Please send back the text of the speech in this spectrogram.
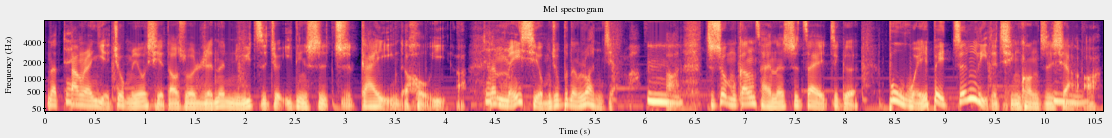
那当然也就没有写到说人的女子就一定是指该隐的后裔啊。那没写，我们就不能乱讲嘛。啊，只是我们刚才呢是在这个不违背真理的情况之下啊，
